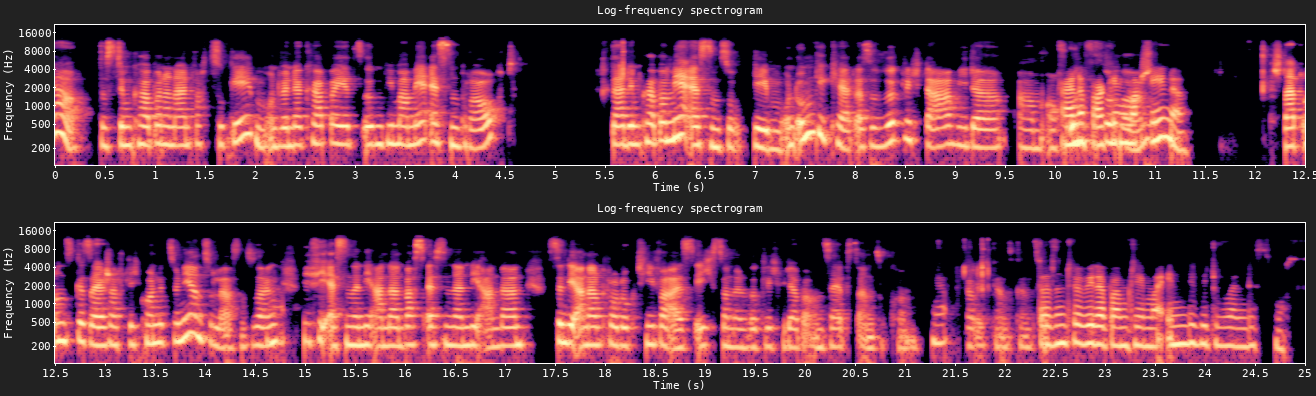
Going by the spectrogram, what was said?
ja, das dem Körper dann einfach zu geben. Und wenn der Körper jetzt irgendwie mal mehr Essen braucht, da dem Körper mehr Essen zu geben und umgekehrt. Also wirklich da wieder ähm, auf Keine uns zu fucking hören Maschine. statt uns gesellschaftlich konditionieren zu lassen, zu sagen, wie viel essen denn die anderen, was essen denn die anderen, sind die anderen produktiver als ich, sondern wirklich wieder bei uns selbst anzukommen. Ja. Glaube ich ganz, ganz Da wichtig. sind wir wieder beim Thema Individualismus.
